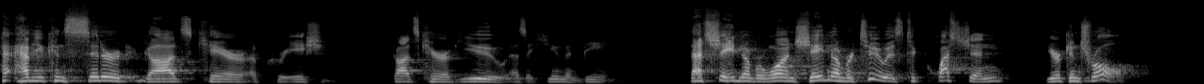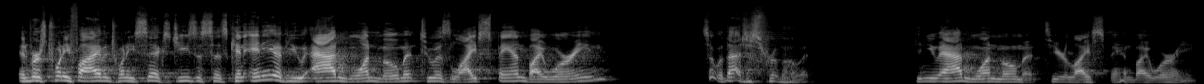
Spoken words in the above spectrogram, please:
have you considered God's care of creation, God's care of you as a human being? That's shade number one. Shade number two is to question your control. In verse 25 and 26, Jesus says, Can any of you add one moment to his lifespan by worrying? Sit with that just for a moment. Can you add one moment to your lifespan by worrying?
